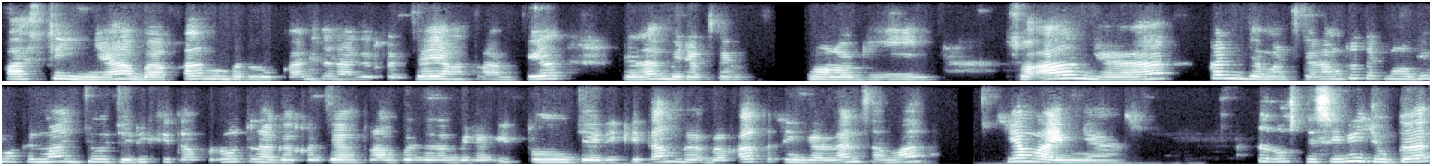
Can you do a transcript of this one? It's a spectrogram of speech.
pastinya bakal memerlukan tenaga kerja yang terampil dalam bidang teknologi. Soalnya kan zaman sekarang tuh teknologi makin maju, jadi kita perlu tenaga kerja yang terampil dalam bidang itu. Jadi kita nggak bakal ketinggalan sama yang lainnya. Terus di sini juga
